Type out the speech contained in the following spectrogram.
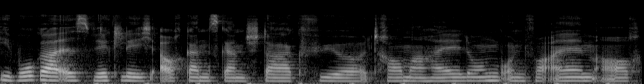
Iboga ist wirklich auch ganz, ganz stark für Traumaheilung und vor allem auch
